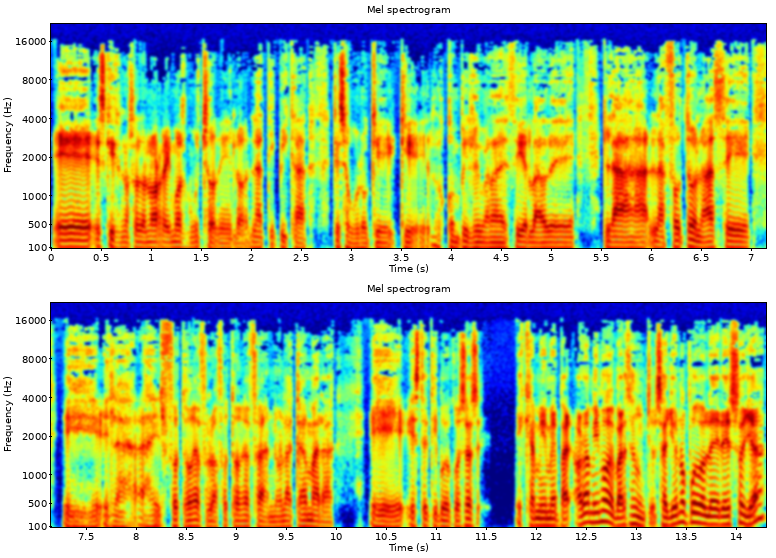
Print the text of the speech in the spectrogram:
eh, es que nosotros nos reímos mucho de lo- la típica, que seguro que, que los compis lo iban a decir, la de la, la foto la hace eh, la- el fotógrafo, la fotógrafa, no la cámara. eh, este tipo de cosas. Es que a mí me ahora mismo me parecen un... O sea, yo no puedo leer eso ya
